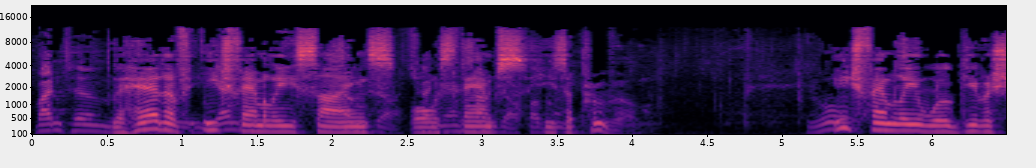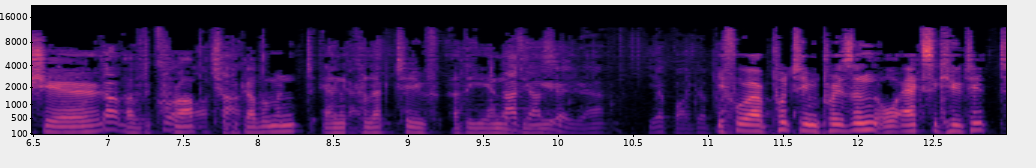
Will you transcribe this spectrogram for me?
The head of each family signs or stamps his approval. Each family will give a share of the crop to the government and the collective at the end of the year. If we are put in prison or executed,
